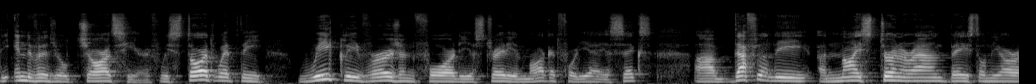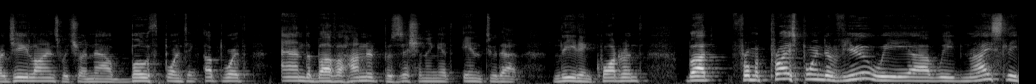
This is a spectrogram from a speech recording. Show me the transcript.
the individual charts here. If we start with the weekly version for the Australian market for the ASX, um, definitely a nice turnaround based on the RRG lines, which are now both pointing upward and above 100, positioning it into that leading quadrant. But from a price point of view, we, uh, we nicely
